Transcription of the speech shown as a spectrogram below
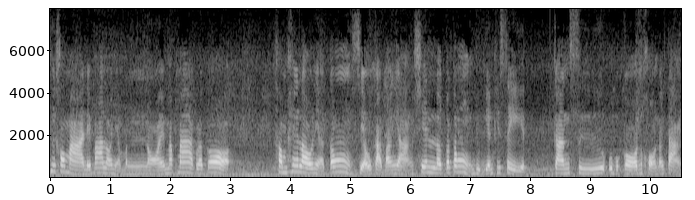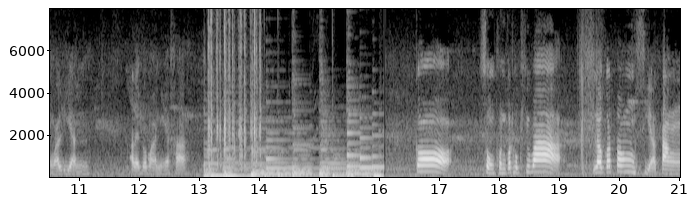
ที่เข้ามาในบ้านเราเนี่ยมันน้อยมาก ๆ แล้วก็ทำให้เราเนี่ยต้องเสียโอกาสบางอย่าง เช่น เราก็ต้องหยุดเรียนพิเศษ การซื้ออุปกรณ์ของต่างๆ มาเรียนอะไรประมาณนี้ค่ะ ก็ส่งผลกระทบที่ว่า เราก็ต้องเสียตังค์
